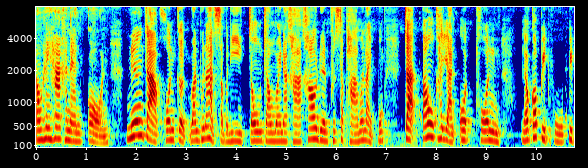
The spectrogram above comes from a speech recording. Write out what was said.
ต้องให้ 5 คะแนนก่อน เนื่องจากคนเกิดวันพฤหัสบดีจงจำไว้นะคะ เข้าเดือนพฤษภาเมื่อไหร่ปุ๊บ จะต้องขยันอดทน แล้วก็ปิดหูปิด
